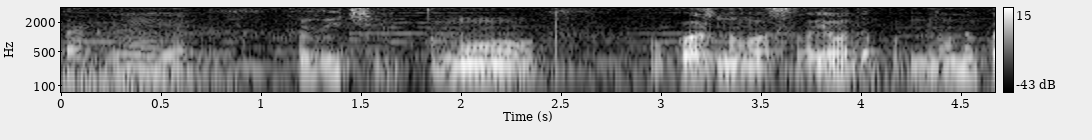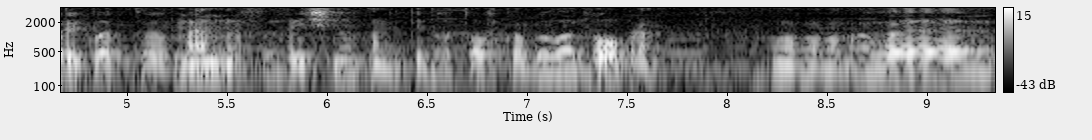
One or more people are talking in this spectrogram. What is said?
так і фізичної. Тому у кожного своє, ну, наприклад, в мене фізична там, підготовка була добра, але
